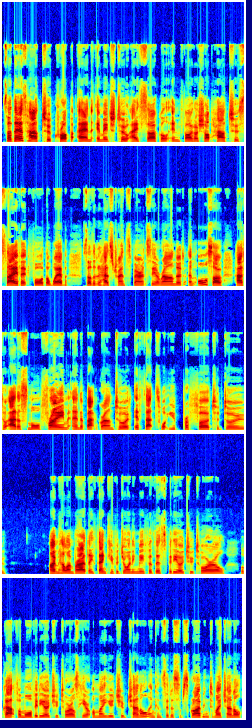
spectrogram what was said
So there's how to crop an image to a circle in Photoshop, how to save it for the web so that it has transparency around it, and also how to add a small frame and a background to it if that's what you prefer to do. I'm Helen Bradley. Thank you for joining me for this video tutorial. Look out for more video tutorials here on my YouTube channel and consider subscribing to my channel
